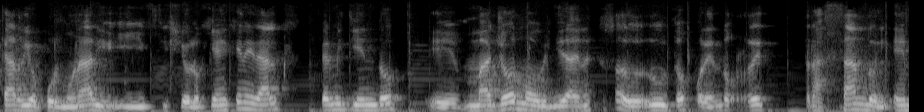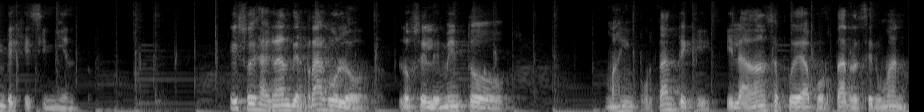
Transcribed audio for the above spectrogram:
cardiopulmonar y, y fisiología en general, permitiendo eh, mayor movilidad en estos adultos, por ende retrasando el envejecimiento. Eso es a grandes rasgos lo, los elementos más importantes que la danza puede aportar al ser humano.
